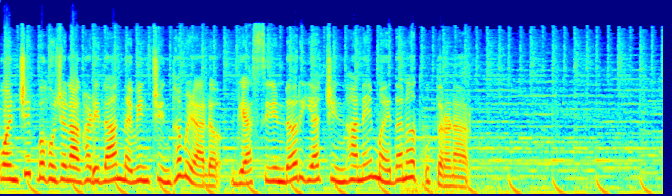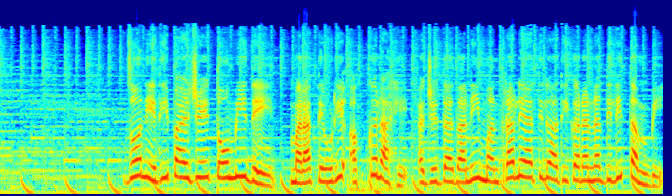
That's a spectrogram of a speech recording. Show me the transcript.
वंचित बहुजन आघाडीला नवीन चिन्ह मिळालं. गॅस सिलेंडर या चिन्हाने मैदानात उतरणार. जो निधी पाहिजे तो मी देईन. मला तेवढी अक्कल आहे. अजितदादांनी मंत्रालयातील अधिकाऱ्यांना दिली तंबी.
